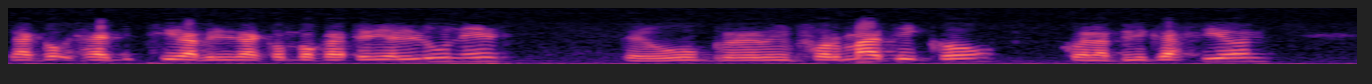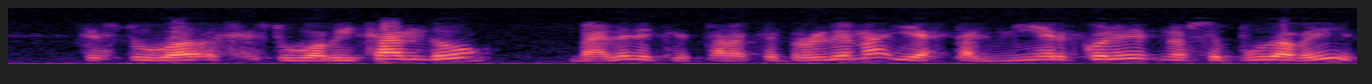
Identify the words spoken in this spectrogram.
la, se iba a abrir la convocatoria el lunes, pero hubo un problema informático con la aplicación, se estuvo se estuvo avisando, ¿vale? De que estaba este problema y hasta el miércoles no se pudo abrir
